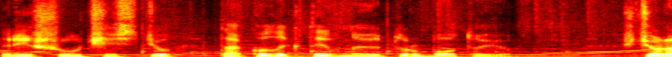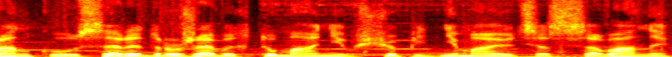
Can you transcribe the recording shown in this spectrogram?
рішучістю та колективною турботою. Щоранку серед рожевих туманів, що піднімаються з савани,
